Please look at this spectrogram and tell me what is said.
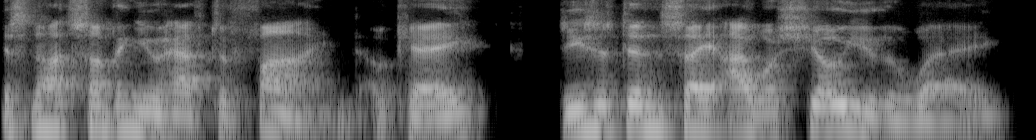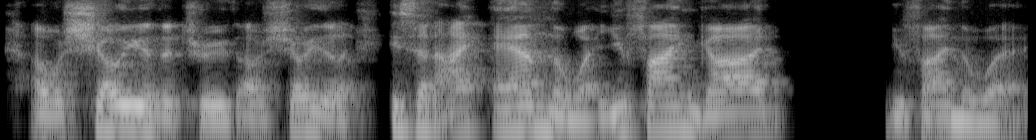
it's not something you have to find. Okay, Jesus didn't say, I will show you the way. I will show you the truth. I'll show you the. He said, I am the way. You find God, you find the way.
